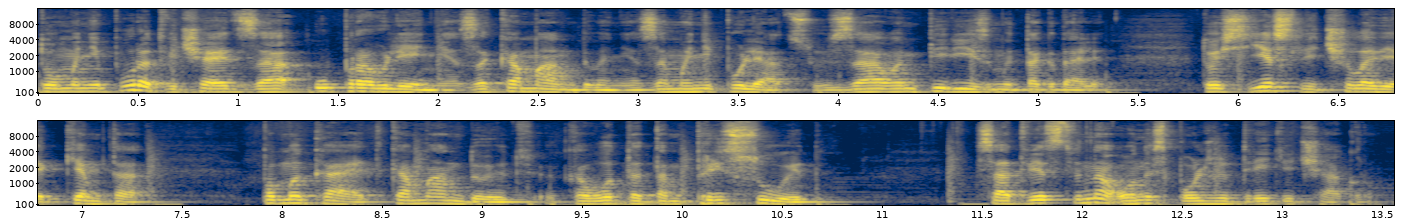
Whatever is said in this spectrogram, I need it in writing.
то манипур отвечает за управление, за командование, за манипуляцию, за вампиризм и так далее. То есть, если человек кем-то помыкает, командует, кого-то там прессует, соответственно, он использует третью чакру.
